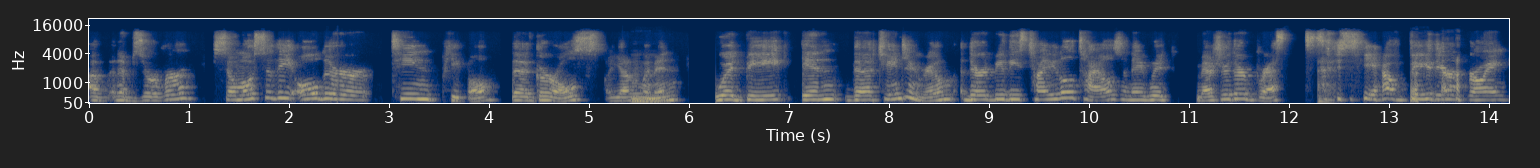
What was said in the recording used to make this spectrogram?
a, an observer so most of the older teen people the girls young Mhm. women would be in the changing room there would be these tiny little tiles and they would measure their breasts to see how big they're growing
